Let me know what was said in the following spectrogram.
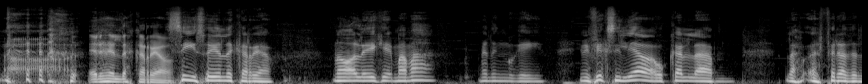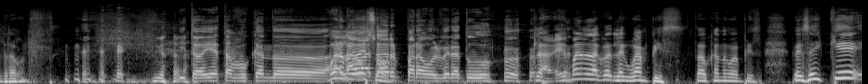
Eres el descarriado. Sí, soy el descarriado. No, le dije, mamá, me tengo que ir. Y me fui exiliado a buscar la- las esferas del dragón. Y todavía estás buscando Bueno, al pero eso. avatar para volver a tu... Claro, es buena la, la One Piece. Estaba buscando One Piece. Pero ¿sabéis qué?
